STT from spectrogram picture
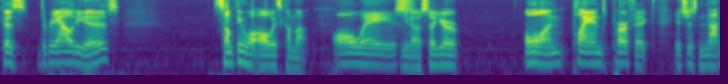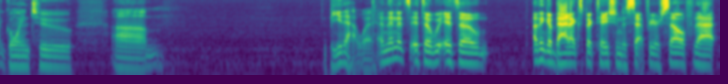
Because the reality is, something will always come up. Always. You know, so you're on planned perfect. It's just not going to um, be that way. And then it's it's a it's a I think a bad expectation to set for yourself that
